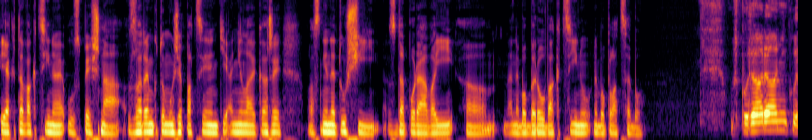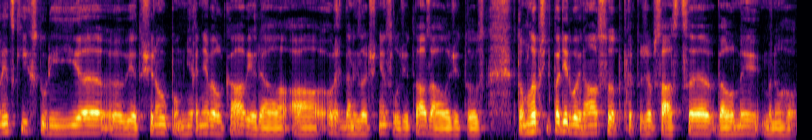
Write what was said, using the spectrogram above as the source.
jak ta vakcína je úspěšná, vzhledem k tomu, že pacienti ani lékaři vlastně netuší, zda podávají eh, nebo berou vakcínu nebo placebo? Uspořádání klinických studií je eh, většinou poměrně velká věda a organizačně složitá záležitost. V tomhle případě dvojnásob, protože v sázce velmi mnoho.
